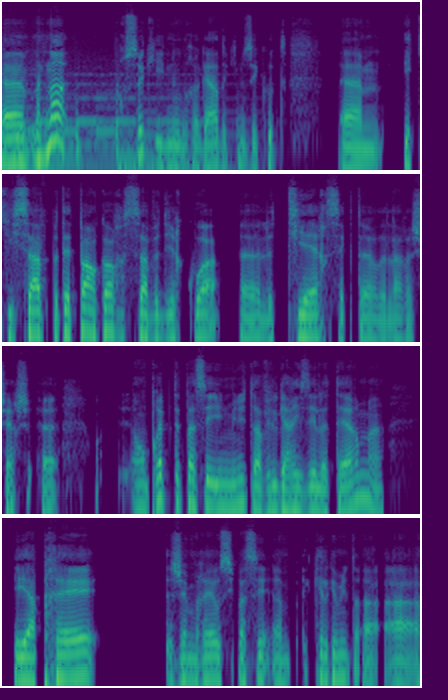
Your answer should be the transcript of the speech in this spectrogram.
Euh, maintenant, pour ceux qui nous regardent, qui nous écoutent, euh, et qui savent peut-être pas encore ça veut dire quoi euh, le tiers secteur de la recherche, on pourrait peut-être passer une minute à vulgariser le terme, et après, j'aimerais aussi passer quelques minutes à,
